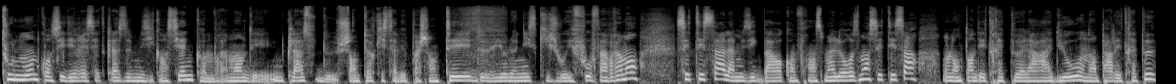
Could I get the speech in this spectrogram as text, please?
Tout le monde considérait cette classe de musique ancienne comme vraiment des, une classe de chanteurs qui savaient pas chanter, de violonistes qui jouaient faux. Enfin, vraiment, c'était ça la musique baroque en France. Malheureusement, c'était ça. On l'entendait très peu à la radio, on en parlait très peu.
